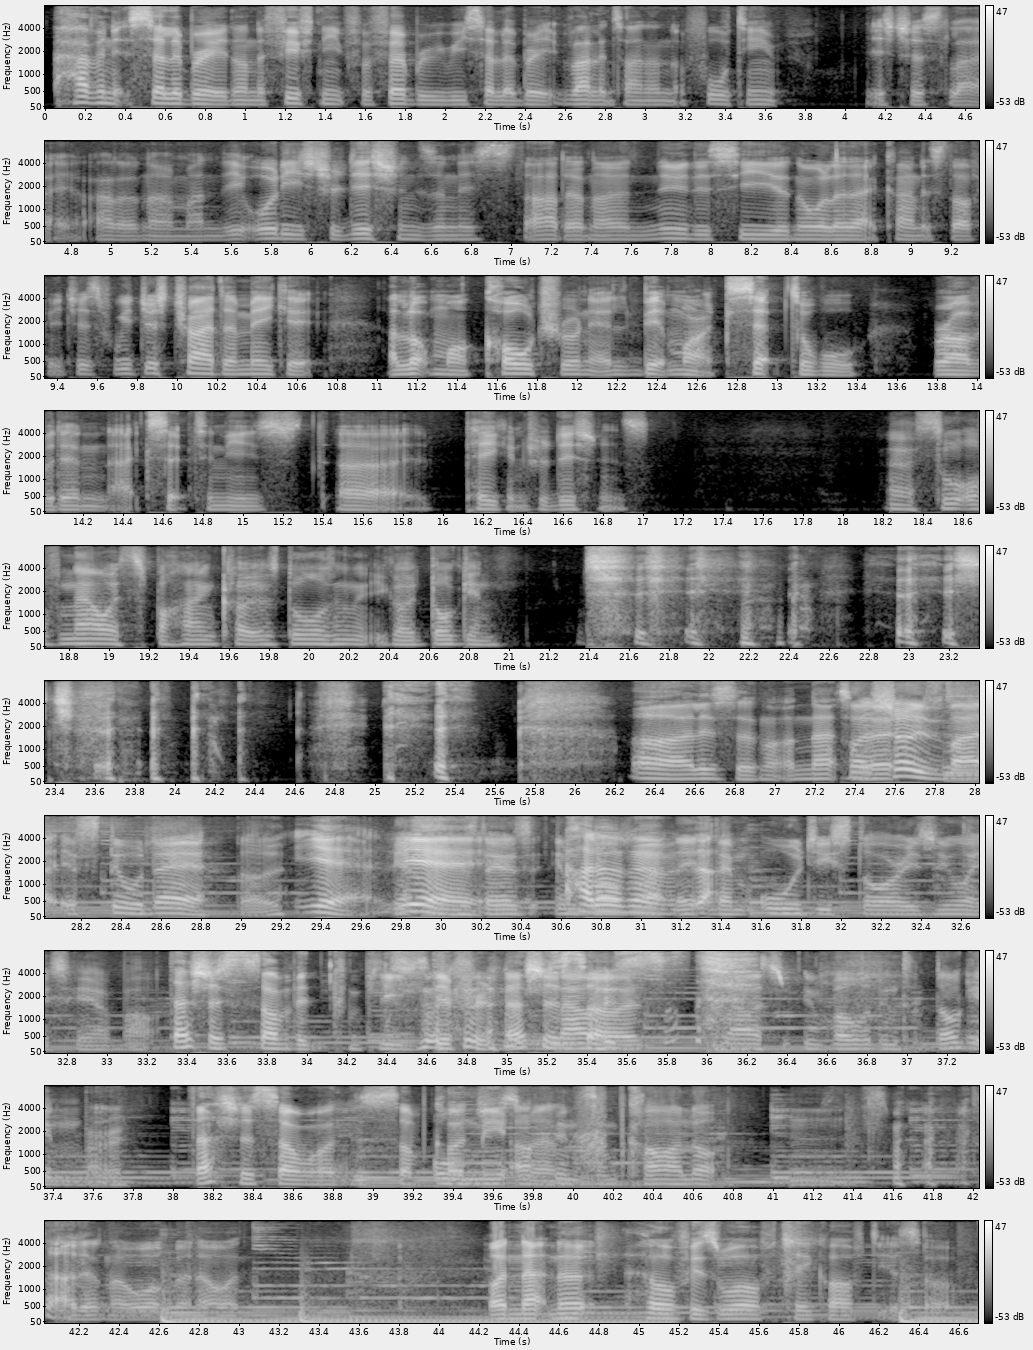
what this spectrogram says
having it celebrated on the 15th of february we celebrate valentine on the 14th it's just like i don't know man the, all these traditions and this i don't know nudity and all of that kind of stuff it just we just try to make it a lot more cultural and a bit more acceptable rather than accepting these uh pagan traditions Yeah, sort of now it's behind closed doors, isn't it? You go dogging. it's true. Oh, listen, on that So it note- shows like it's still there, though. yeah, Yeah, yeah. There's I don't involved, know. like, that- them orgy stories you always hear about. that's just something completely different. That's just now, so. it's, now it's involved into dogging, bro. That's just someone's All subconscious. meet up man. in some car lot. Mm. I don't know what went on. On that note, health is wealth. Take after yourself.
